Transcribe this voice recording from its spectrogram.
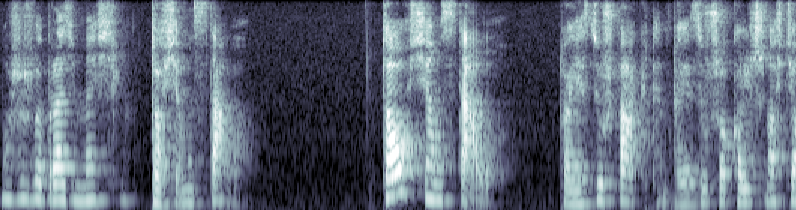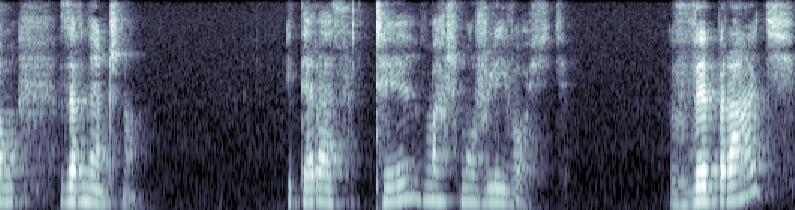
Możesz wybrać myśl, to się stało. To się stało. To jest już faktem, to jest już okolicznością zewnętrzną. I teraz ty masz możliwość wybrać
